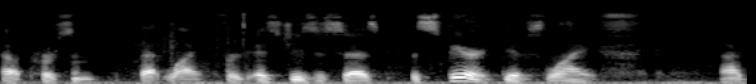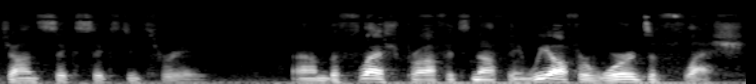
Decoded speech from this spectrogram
a person that life. For as Jesus says, the Spirit gives life." Uh, John six sixty three. Um, the flesh profits nothing. We offer words of flesh,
